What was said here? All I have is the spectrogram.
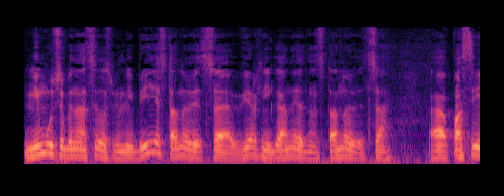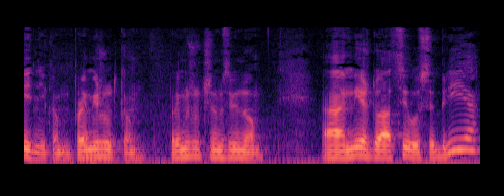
Мимуца Бенацилус Милибрия становится, верхний Ганеден становится а, посредником, промежутком, промежуточным звеном а, между Ацилус и Брия,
